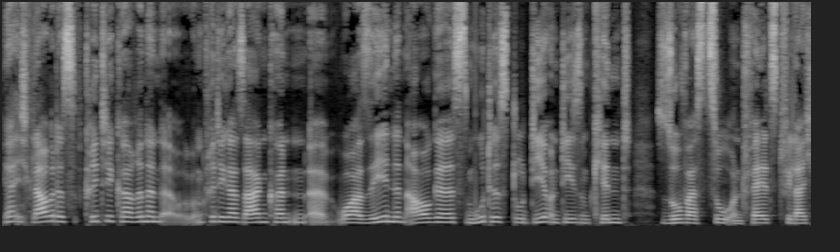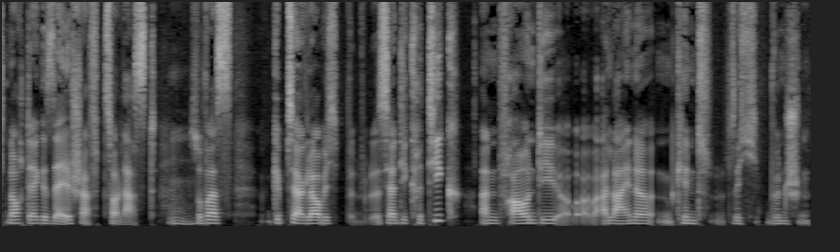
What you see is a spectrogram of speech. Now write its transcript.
ja, ich glaube, dass Kritikerinnen und Kritiker sagen könnten, äh, boah, sehenden Auges mutest du dir und diesem Kind sowas zu und fällst vielleicht noch der Gesellschaft zur Last. Mhm. Sowas gibt es ja, glaube ich, ist ja die Kritik an Frauen, die alleine ein Kind sich wünschen.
